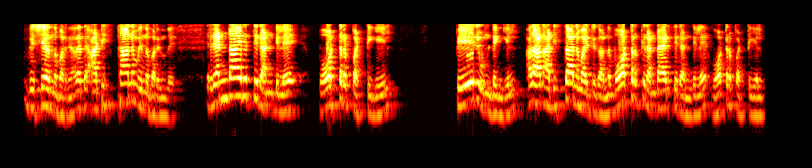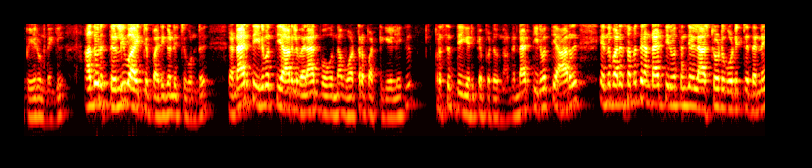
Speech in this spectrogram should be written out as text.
വിഷയം എന്ന് പറയുന്നത് അതായത് അടിസ്ഥാനം എന്ന് പറയുന്നത് രണ്ടായിരത്തി രണ്ടിലെ വോട്ടർ പട്ടികയിൽ പേരുണ്ടെങ്കിൽ അതാണ് അടിസ്ഥാനമായിട്ട് കാണുന്നത്. വോട്ടർക്ക് രണ്ടായിരത്തി രണ്ടിലെ വോട്ടർ പട്ടികയിൽ പേരുണ്ടെങ്കിൽ അതൊരു തെളിവായിട്ട് പരിഗണിച്ചുകൊണ്ട് രണ്ടായിരത്തി ഇരുപത്തി ആറിൽ വരാൻ പോകുന്ന വോട്ടർ പട്ടികയിലേക്ക് പ്രസിദ്ധീകരിക്കപ്പെടുന്നതാണ്. രണ്ടായിരത്തി ഇരുപത്തി ആറ് എന്ന് പറയുന്ന സമയത്ത് രണ്ടായിരത്തി ഇരുപത്തഞ്ചിലെ ലാസ്റ്റോട് കൂടിയിട്ട് തന്നെ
